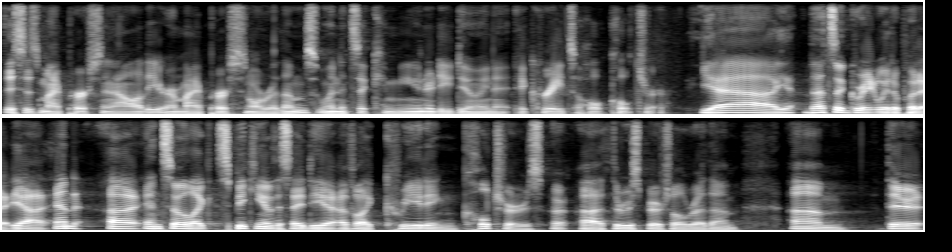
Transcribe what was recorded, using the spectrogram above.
this is my personality or my personal rhythms. When it's a community doing it, it creates a whole culture. Yeah, yeah, that's a great way to put it. Yeah, and uh, and so like speaking of this idea of like creating cultures uh, uh through spiritual rhythm, um, there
